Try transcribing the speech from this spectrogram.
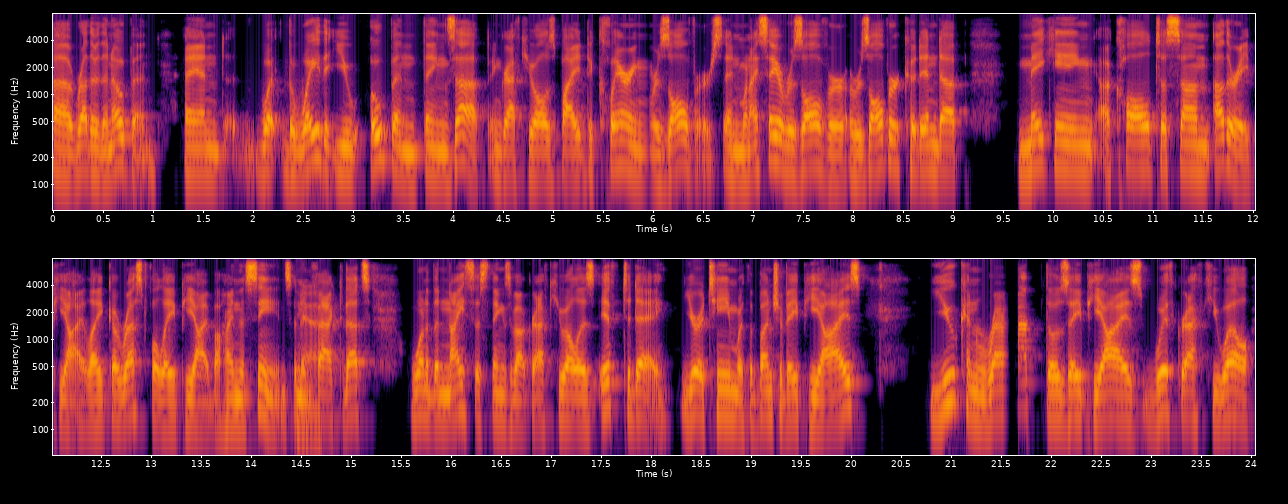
uh, rather than open. And what the way that you open things up in GraphQL is by declaring resolvers. And when I say a resolver, a resolver could end up making a call to some other API, like a RESTful API behind the scenes. And yeah. in fact, that's one of the nicest things about GraphQL is if today you're a team with a bunch of APIs, you can wrap those APIs with GraphQL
